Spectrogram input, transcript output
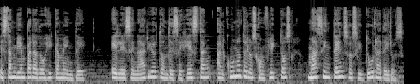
es también paradójicamente el escenario donde se gestan algunos de los conflictos más intensos y duraderos.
